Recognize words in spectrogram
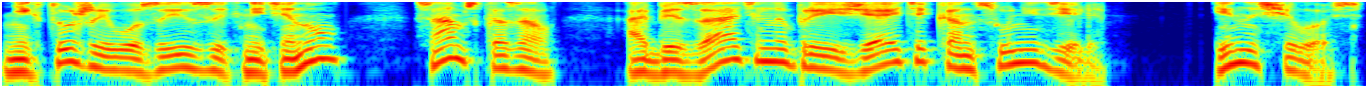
Никто же его за язык не тянул, сам сказал, обязательно приезжайте к концу недели. И началось.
